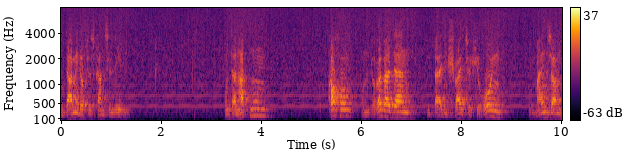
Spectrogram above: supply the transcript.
und damit auf das ganze Leben. Und dann hat nun Kocher und Röberdern, die beiden Schweizer Chirurgen, gemeinsam,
